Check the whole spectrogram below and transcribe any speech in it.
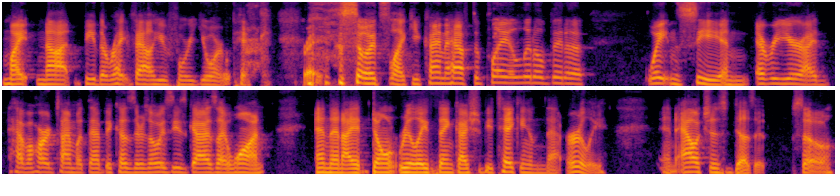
might not be the right value for your pick. Right. so it's like you kind of have to play a little bit of wait and see. And every year I have a hard time with that because there's always these guys I want, and then I don't really think I should be taking them that early. And Alex just does it. So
